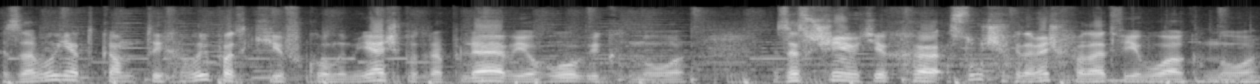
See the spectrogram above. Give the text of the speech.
За винятком тих випадків, коли м'яч потрапляє в його вікно. За исключением тих е, случаїв, коли м'яч попадає в його окно.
